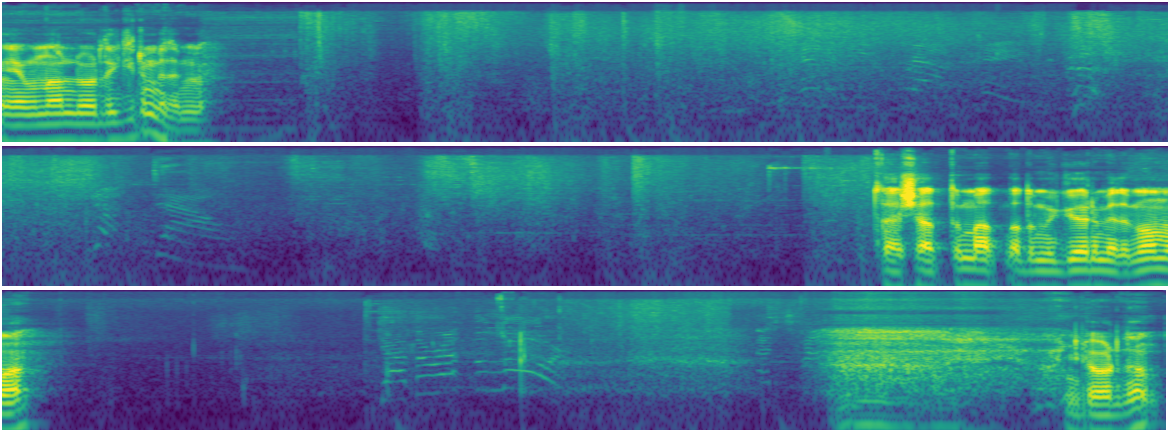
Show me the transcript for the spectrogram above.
E bunlar Lord'a girmedi mi? Taş attım mı atmadım mı görmedim ama. Gather at the Lord. Lord'un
